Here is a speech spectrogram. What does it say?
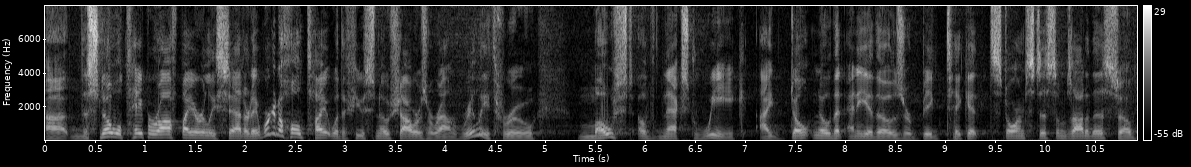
Uh, the snow will taper off by early Saturday. We're going to hold tight with a few snow showers around really through most of next week. I don't know that any of those are big ticket storm systems out of this. So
